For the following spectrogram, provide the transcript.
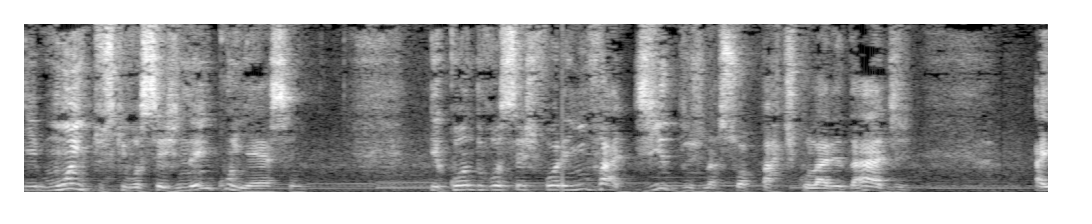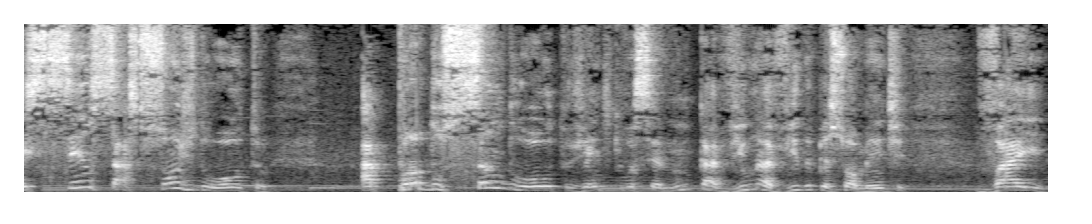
e muitos que vocês nem conhecem. E quando vocês forem invadidos na sua particularidade, as sensações do outro, a produção do outro, gente que você nunca viu na vida pessoalmente, vai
